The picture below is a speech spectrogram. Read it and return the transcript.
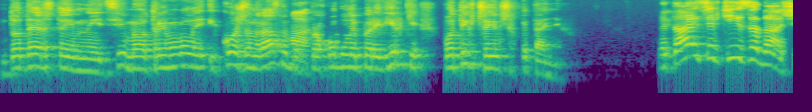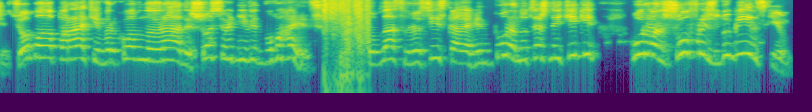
до держтаємниці. Ми отримували, і кожен раз ми Так. проходили перевірки по тих чи інших питаннях. Питається в тій задачі, в цьому апараті Верховної Ради, що сьогодні відбувається? В нас російська агентура, ну це ж не тільки Урван Шуфрич з Дубінським.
